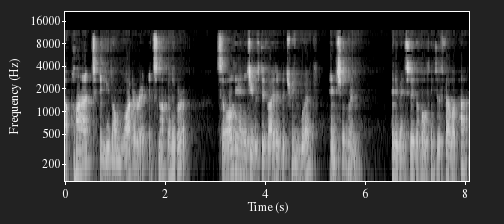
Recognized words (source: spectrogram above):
a plant and you don't water it, it's not going to grow. So all the energy was divided between work and children. And eventually the whole thing just fell apart.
